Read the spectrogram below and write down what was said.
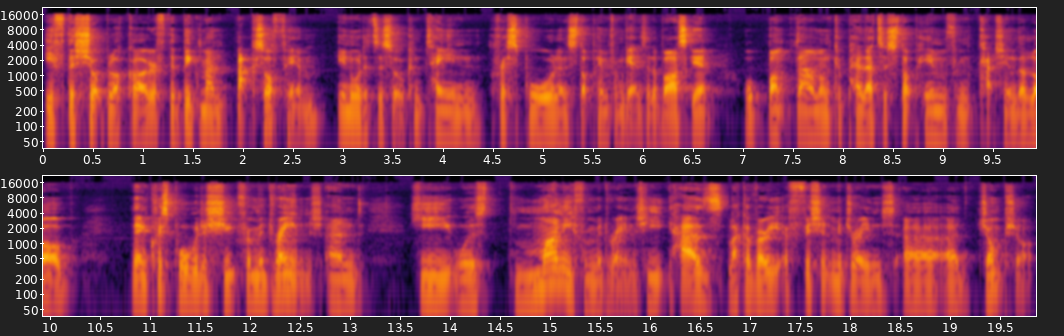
If the shot blocker, if the big man backs off him in order to sort of contain Chris Paul and stop him from getting to the basket, or bump down on Capela to stop him from catching the lob, then Chris Paul would just shoot from mid range. And he was money from mid range. He has like a very efficient mid range uh, jump shot.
